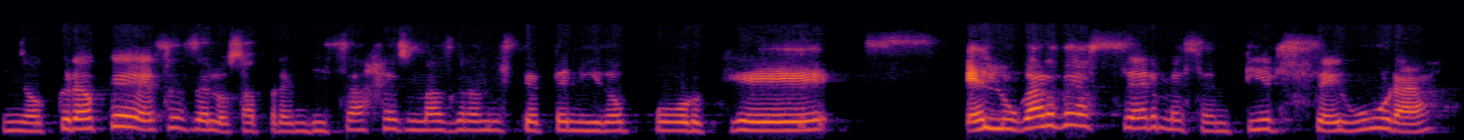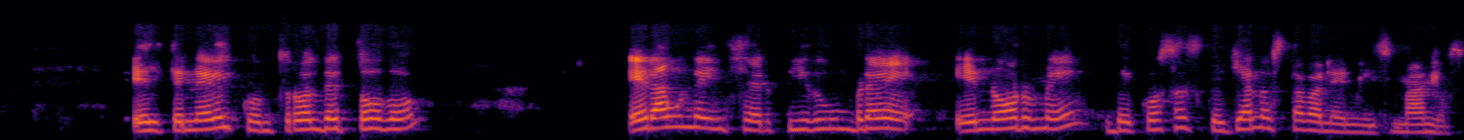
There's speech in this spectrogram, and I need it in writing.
No, creo que ese es de los aprendizajes más grandes que he tenido porque en lugar de hacerme sentir segura, el tener el control de todo, era una incertidumbre enorme de cosas que ya no estaban en mis manos.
